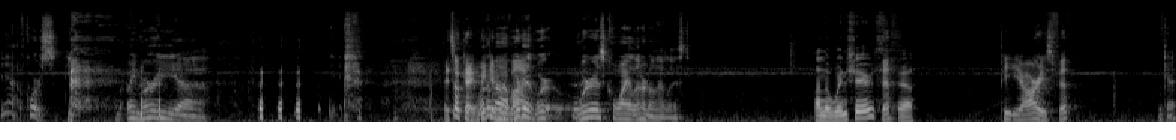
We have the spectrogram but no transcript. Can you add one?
yeah, of course. He, I mean Murray. Uh, It's okay. We what can about move on. where, did, where where is Kawhi Leonard on that list? On the win shares? Fifth. Yeah. PER, he's fifth. Okay.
